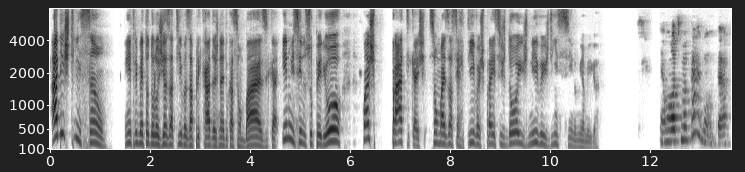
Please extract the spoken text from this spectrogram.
a distinção entre metodologias ativas aplicadas na educação básica e no ensino superior? Quais práticas são mais assertivas para esses dois níveis de ensino, minha amiga? É uma ótima pergunta.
